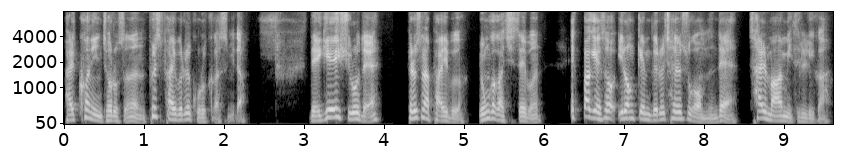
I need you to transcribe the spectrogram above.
발컨인 저로서는 플스5를 고를 것 같습니다. 4개의 슈로데, 페르소나5, 용과 같이 7, 액박에서 이런 게임들을 찾을 수가 없는데 살 마음이 들 리가.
